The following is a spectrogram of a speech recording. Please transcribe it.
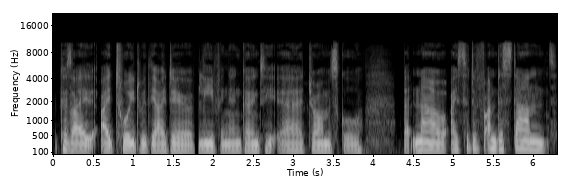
Because I, I toyed with the idea of leaving and going to uh, drama school. But now I sort of understand,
